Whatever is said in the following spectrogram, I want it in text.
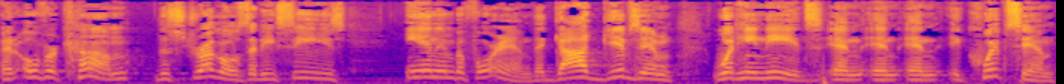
and overcome the struggles that he sees in and before him. That God gives him what he needs and, and, and equips him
